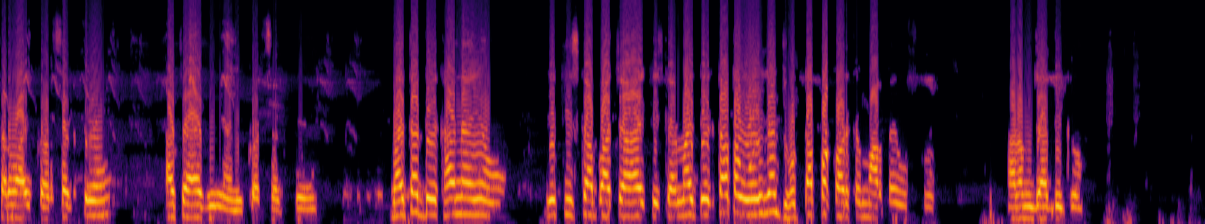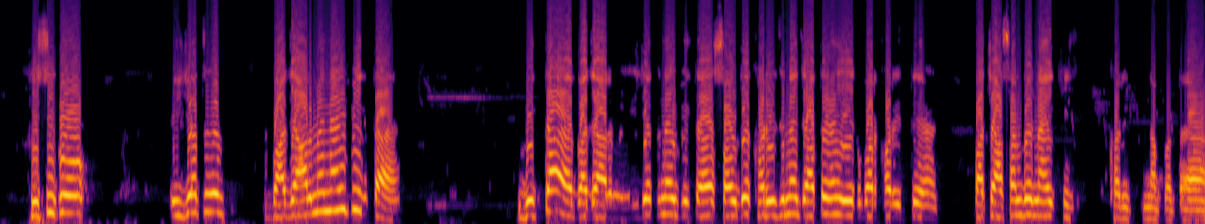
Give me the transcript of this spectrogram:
करवाई कर सकते हो अचार भी नहीं कर सकते मैं तो देखा नहीं हूँ, ये किसका बच्चा है किसका, मैं देखता तो वही ना झोटा पकड़ के मारते उसको, हरमजादी को। किसी को इज़्ज़त बाज़ार में नहीं बिकता है। बिकता है बाज़ार में, इज़्ज़त नहीं बिकता है। सौदे खरीदने जाते हैं, एक बार खरीदते हैं। पचासन में नहीं खरीदना पड़ता है।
